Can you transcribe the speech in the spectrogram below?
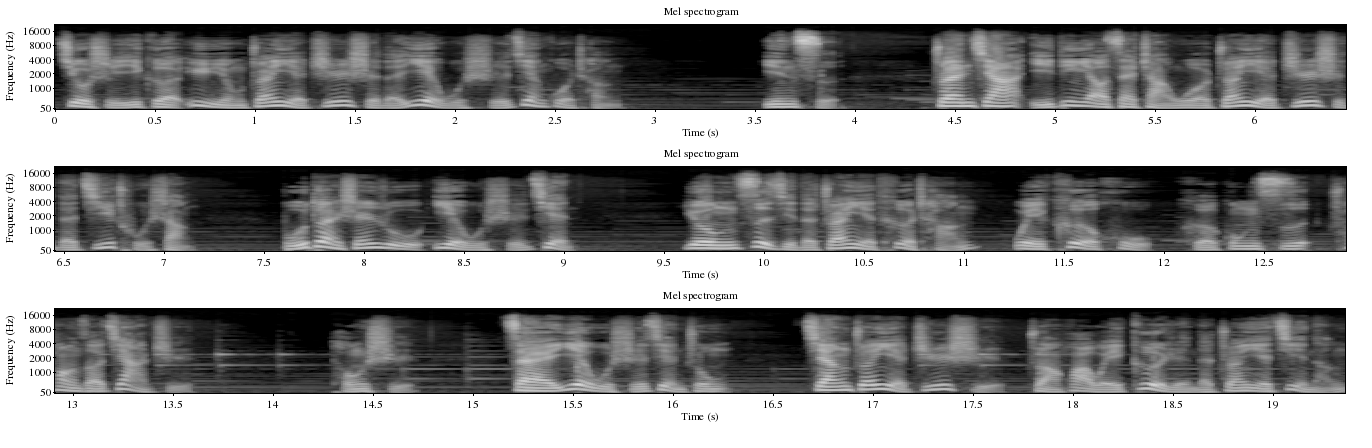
就是一个运用专业知识的业务实践过程，因此，专家一定要在掌握专业知识的基础上，不断深入业务实践，用自己的专业特长为客户和公司创造价值。同时，在业务实践中，将专业知识转化为个人的专业技能，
